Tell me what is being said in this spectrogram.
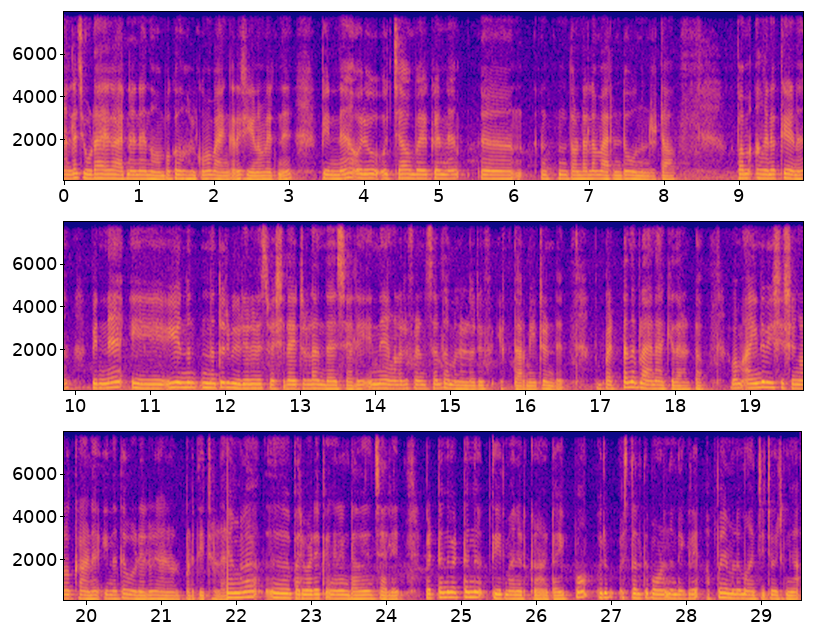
നല്ല ചൂടായ കാരണം തന്നെ നോമ്പൊക്കെ നോക്കുമ്പോൾ ഭയങ്കര ക്ഷീണം വരുന്നത് പിന്നെ ഒരു ഉച്ചയാകുമ്പോഴേക്ക് തന്നെ ഏഹ്, തൊണ്ടെല്ലാം വരണ്ടു പോകുന്നുണ്ട് കേട്ടോ അപ്പം അങ്ങനെയൊക്കെയാണ് പിന്നെ ഈ ഇന്ന് ഇന്നത്തെ ഒരു വീഡിയോയിൽ ഒരു സ്പെഷ്യലായിട്ടുള്ള എന്താണെന്ന് വെച്ചാൽ ഇന്ന് ഞങ്ങളൊരു ഫ്രണ്ട്സുകൾ തമ്മിലുള്ളൊരു ഇഫ്താർ മീറ്റ് ഉണ്ട്. അപ്പം പെട്ടെന്ന് പ്ലാൻ ആക്കിയതാണ് കേട്ടോ അപ്പം അതിന്റെ വിശേഷങ്ങളൊക്കെയാണ് ഇന്നത്തെ വീഡിയോയിൽ ഞാൻ ഉൾപ്പെടുത്തിയിട്ടുള്ളത്. ഞങ്ങൾ പരിപാടിയൊക്കെ എങ്ങനെ ഉണ്ടാവുക വെച്ചാൽ പെട്ടെന്ന് പെട്ടെന്ന് തീരുമാനം എടുക്കണം കേട്ടോ ഇപ്പോൾ ഒരു സ്ഥലത്ത് പോകണമെന്നുണ്ടെങ്കിൽ അപ്പോൾ നമ്മൾ മാറ്റിയിട്ട് ഒരുങ്ങുക.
